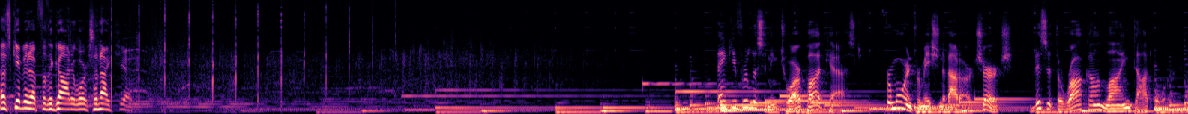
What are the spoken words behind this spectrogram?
Let's give it up for the God who works the night shift. Thank you for listening to our podcast. For more information about our church, visit therockonline.org.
